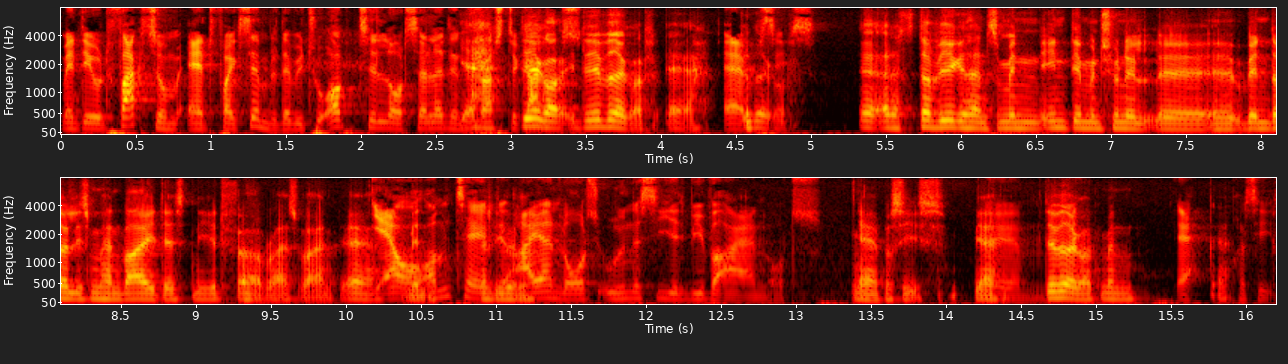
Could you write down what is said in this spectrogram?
men det er jo et faktum, at for eksempel, da vi tog op til Lord Saladin ja, første det, gang... godt, det ved jeg godt. Ja, ja, det ved jeg godt. Ja, altså, der virkede han som en endimensionel øh, venter, ligesom han var i Destiny 1 før Rise of Iron. Ja, Ja, og men omtalte alligevel. Iron Lords uden at sige, at vi var Iron Lords. Ja, præcis. Ja, Øhm. det ved jeg godt, men Ja, ja. Præcis.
